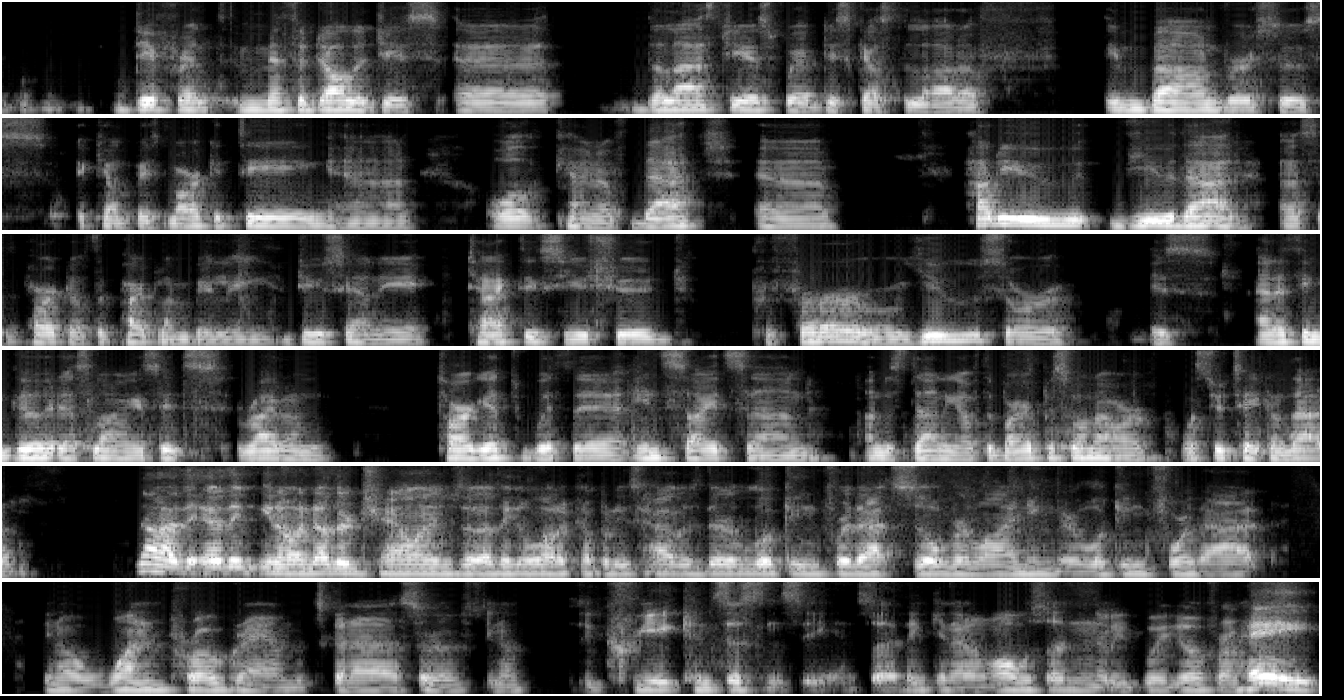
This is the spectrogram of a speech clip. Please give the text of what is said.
different methodologies uh, the last years we have discussed a lot of inbound versus account-based marketing and all kind of that. Uh, how do you view that as a part of the pipeline building? Do you see any tactics you should prefer or use, or is anything good as long as it's right on target with the insights and understanding of the buyer persona? Or what's your take on that? No, I, th- I think you know another challenge that I think a lot of companies have is they're looking for that silver lining. They're looking for that you know one program that's going to sort of you know create consistency and so i think you know all of a sudden we, we go from hey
